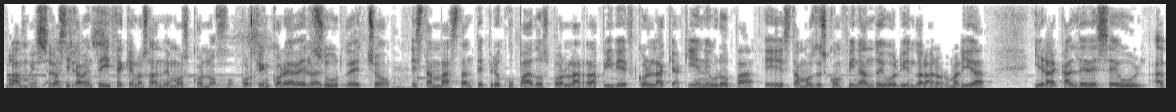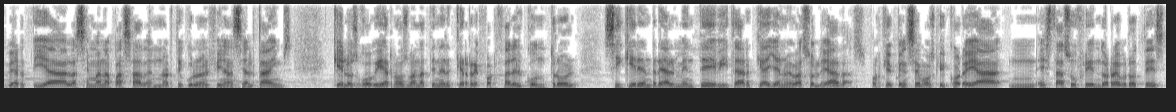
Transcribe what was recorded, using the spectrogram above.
Vamos, básicamente dice que nos andemos con ojo, porque en Corea del Sur, de hecho, están bastante preocupados por la rapidez con la que aquí en Europa eh, estamos desconfinando y volviendo a la normalidad. Y el alcalde de Seúl advertía la semana pasada en un artículo en el Financial Times que los gobiernos van a tener que reforzar el control si quieren realmente evitar que haya nuevas oleadas, porque pensemos que Corea mm, está sufriendo rebrotes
